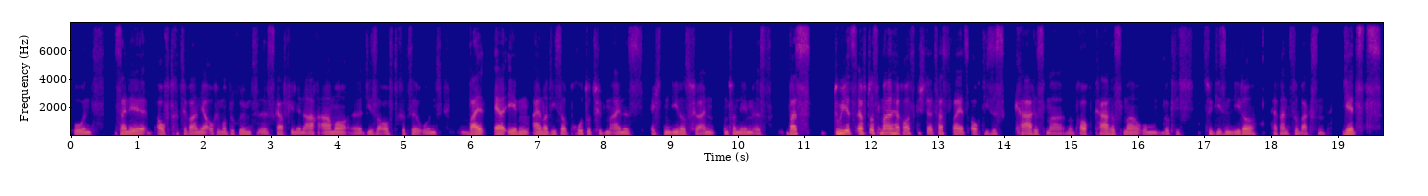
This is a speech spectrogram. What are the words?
Und seine Auftritte waren ja auch immer berühmt. Es gab viele Nachahmer äh, dieser Auftritte. Und weil er eben einer dieser Prototypen eines echten Leaders für ein Unternehmen ist. Was du jetzt öfters mal herausgestellt hast, war jetzt auch dieses Charisma. Man braucht Charisma, um wirklich zu diesem Leader heranzuwachsen. Jetzt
